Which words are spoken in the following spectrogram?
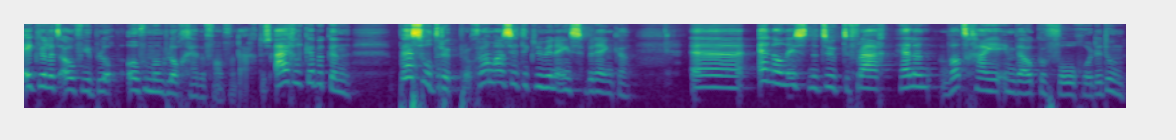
ik wil het over, je blog, over mijn blog hebben van vandaag. Dus eigenlijk heb ik een best wel druk programma, zit ik nu ineens te bedenken. Uh, en dan is het natuurlijk de vraag, Helen, wat ga je in welke volgorde doen?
